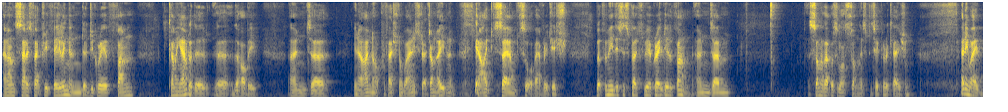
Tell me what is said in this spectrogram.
an unsatisfactory feeling and a degree of fun coming out of the uh, the hobby, and uh, you know, I'm not a professional by any stretch. I'm not even, a, you know, I'd say I'm sort of average-ish. But for me, this is supposed to be a great deal of fun, and um, some of that was lost on this particular occasion. Anyway,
